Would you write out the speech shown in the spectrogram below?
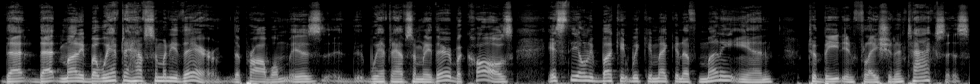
that that money, but we have to have somebody there. The problem is we have to have somebody there because it's the only bucket we can make enough money in to beat inflation and taxes.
